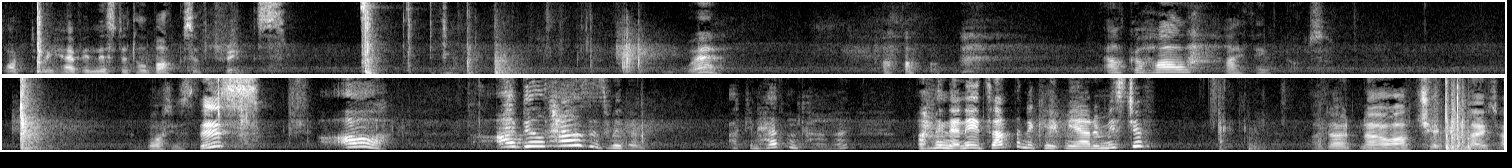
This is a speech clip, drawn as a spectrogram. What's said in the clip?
what do we have in this little box of tricks? Well, oh, alcohol? I think not. And what is this? Oh, I build houses with them. I can have them, can't I? I mean, I need something to keep me out of mischief. I don't know. I'll check it later.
